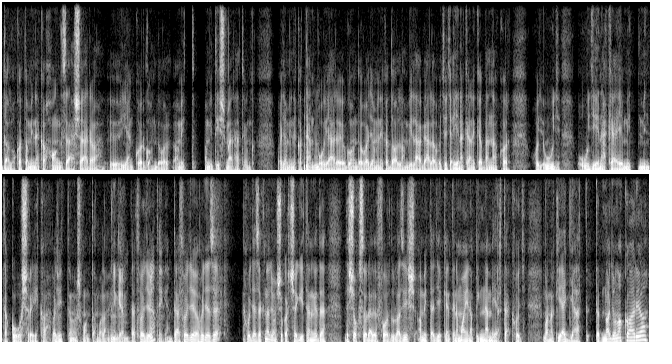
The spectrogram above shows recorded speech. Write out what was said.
dalokat, aminek a hangzására ő ilyenkor gondol, amit, amit ismerhetünk, vagy aminek a mhm. tempójára ő gondol, vagy aminek a dallam világára, vagy hogyha énekelni kell benne, akkor hogy úgy, úgy énekelj, mint, mint a kósréka, vagy mit most mondtam valamit. Igen. Tehát, hogy, hát igen. Tehát, hogy, hogy ez, hogy ezek nagyon sokat segítenek, de, de sokszor előfordul az is, amit egyébként én a mai napig nem értek, hogy van, aki egyáltalán, tehát nagyon akarja,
